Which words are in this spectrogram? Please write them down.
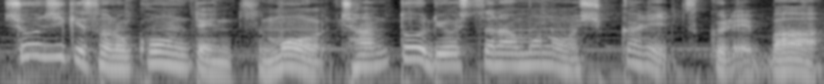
正直そのコンテンツもちゃんと良質なものをしっかり作れば、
